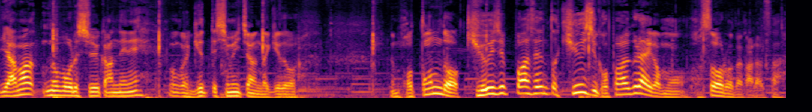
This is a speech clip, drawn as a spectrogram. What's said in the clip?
山登る習慣でね僕はギュッて締めちゃうんだけどでもほとんど 90%95% ぐらいがもう舗装路だからさ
